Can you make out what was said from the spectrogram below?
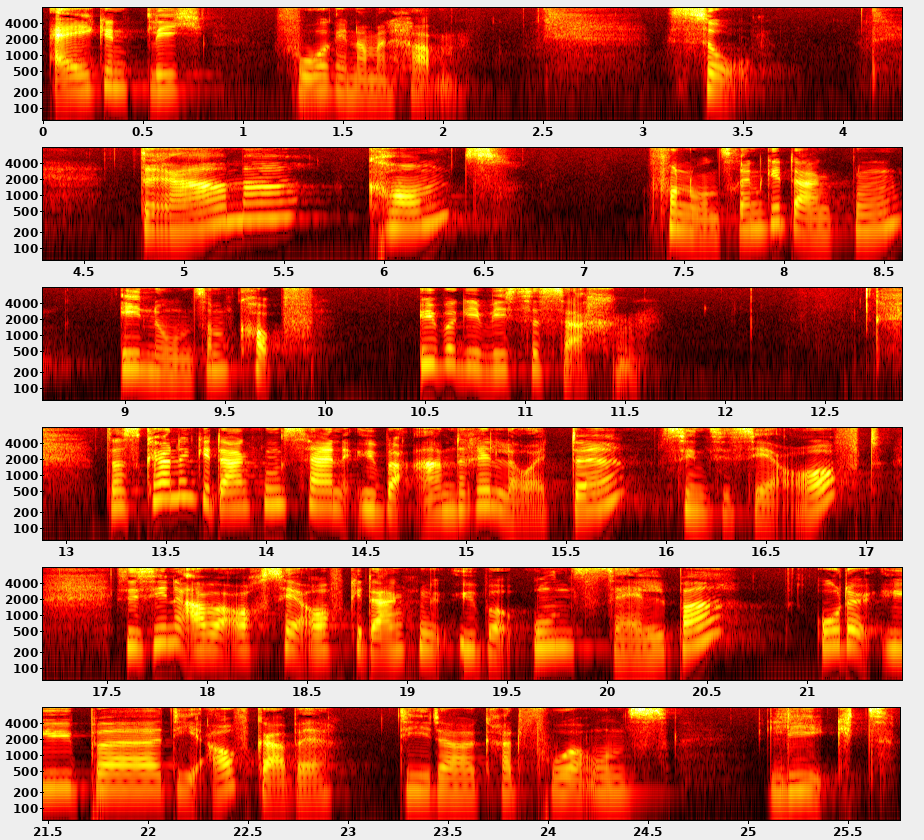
eigentlich vorgenommen haben. So, Drama kommt von unseren Gedanken in unserem Kopf über gewisse Sachen. Das können Gedanken sein über andere Leute, sind sie sehr oft. Sie sind aber auch sehr oft Gedanken über uns selber oder über die Aufgabe, die da gerade vor uns liegt.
